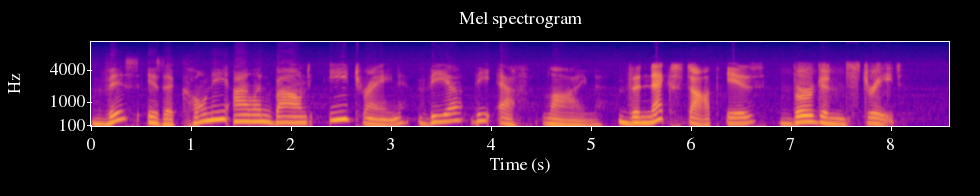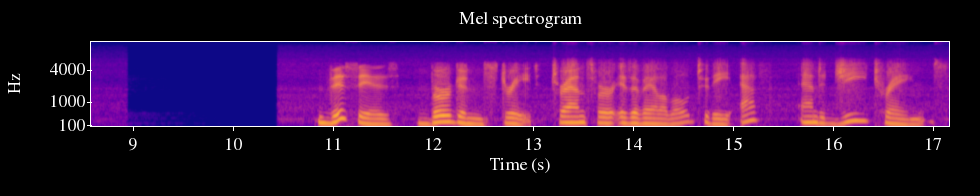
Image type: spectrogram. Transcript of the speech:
This is a Coney Island bound E train via the F line. The next stop is Bergen Street. This is Bergen Street. Transfer is available to the F and G trains.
